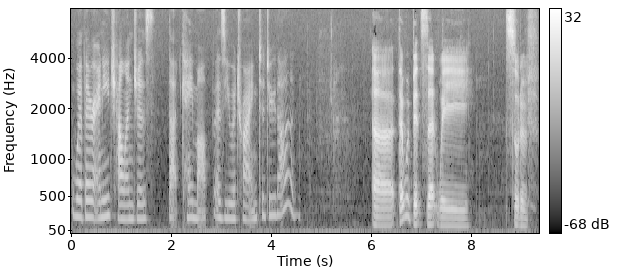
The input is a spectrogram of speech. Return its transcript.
Were there any challenges that came up as you were trying to do that? Uh, there were bits that we sort of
